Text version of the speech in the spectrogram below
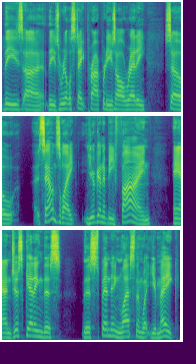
these uh, these real estate properties already. So it sounds like you're going to be fine. And just getting this this spending less than what you make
